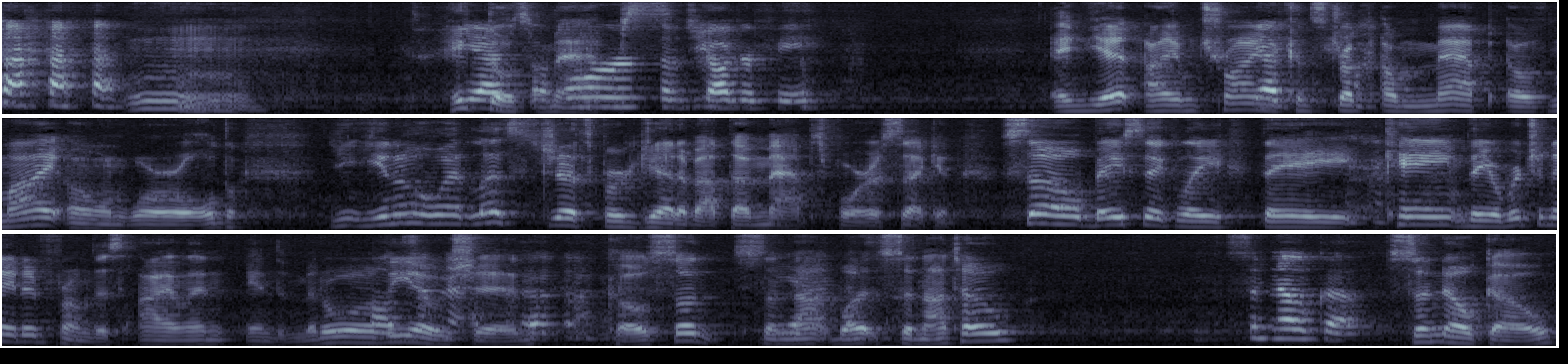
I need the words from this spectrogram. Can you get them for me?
Mm. Hate yes, those the maps. horrors of geography. And yet, I am trying Yes. to construct a map of my own world. Y- you know what? Let's just forget about the maps for a second. So basically, they came. They originated from this island in the middle of the ocean, called Sun, Sun, Yeah. what? Sonato, Sunoco. Sunoco,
